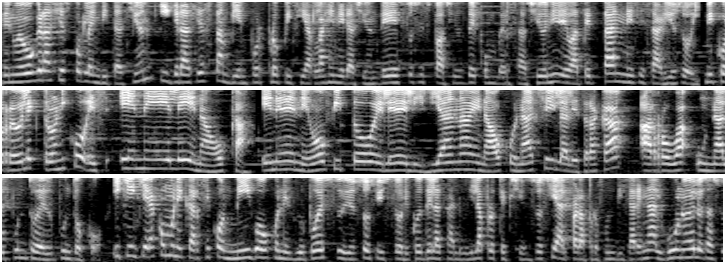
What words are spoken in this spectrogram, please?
De nuevo, gracias por la invitación y gracias también por propiciar la generación de estos espacios de conversación y debate tan necesarios hoy. Mi correo electrónico es nlenaok, n de neófito, l de liliana, enao con h y la letra k, arroba unal.edu.co. Y quien quiera comunicarse conmigo o con el grupo de estudios sociohistóricos de la salud y la protección social para profundizar en alguno de los asuntos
